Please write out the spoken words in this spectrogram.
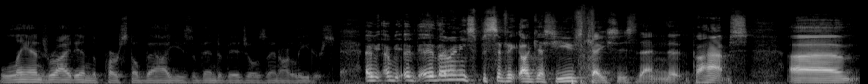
lands right in the personal values of individuals and our leaders. Are, are, are there any specific, I guess, use cases then that perhaps um,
